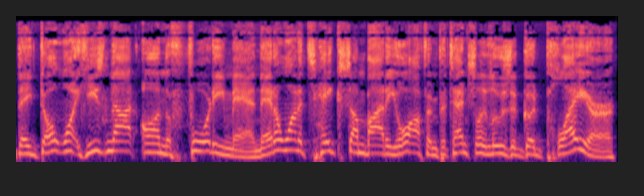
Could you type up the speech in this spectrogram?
they don't want, he's not on the 40 man. They don't want to take somebody off and potentially lose a good player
